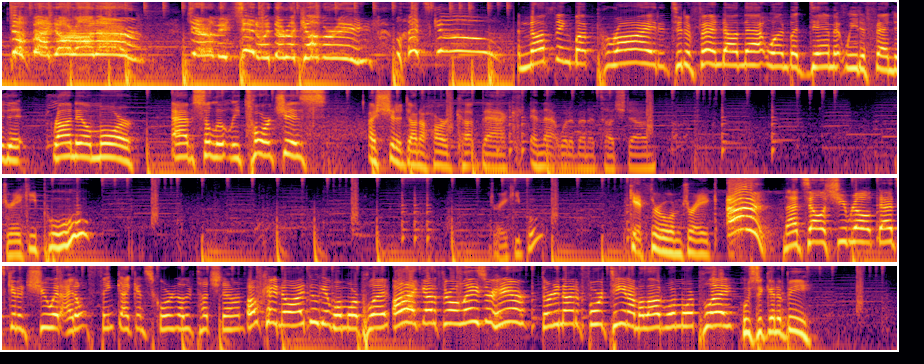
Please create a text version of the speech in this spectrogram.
Defend our honor! Jeremy Chinn with the recovery! Let's go! Nothing but pride to defend on that one, but damn it, we defended it. Rondale Moore absolutely torches. I should have done a hard cut back, and that would have been a touchdown. Drakey Poo? Drakey Poo? Get through him, Drake. Ah! That's all she wrote. That's going to chew it. I don't think I can score another touchdown. Okay, no, I do get one more play. All right, got to throw a laser here. 39 to 14. I'm allowed one more play. Who's it going to be?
